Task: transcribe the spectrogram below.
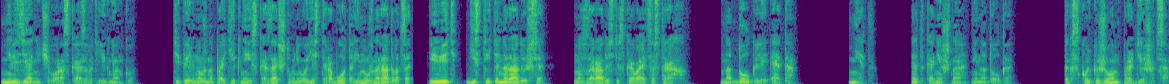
нельзя ничего рассказывать ягненку. Теперь нужно пойти к ней и сказать, что у него есть работа, и нужно радоваться. И ведь действительно радуешься, но за радостью скрывается страх. Надолго ли это? Нет, это, конечно, ненадолго. Так сколько же он продержится?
